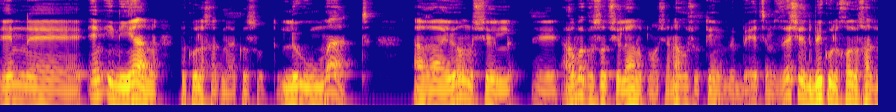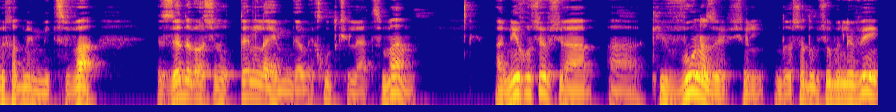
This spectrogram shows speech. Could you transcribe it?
אין, אה, אין עניין בכל אחת מהכוסות. לעומת הרעיון של אה, ארבע כוסות שלנו, כלומר שאנחנו שותים, ובעצם זה שהדביקו לכל אחד ואחד מהם מצווה, זה דבר שנותן להם גם איכות כשלעצמם, אני חושב שהכיוון הזה של דרשת רבי בן לוי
